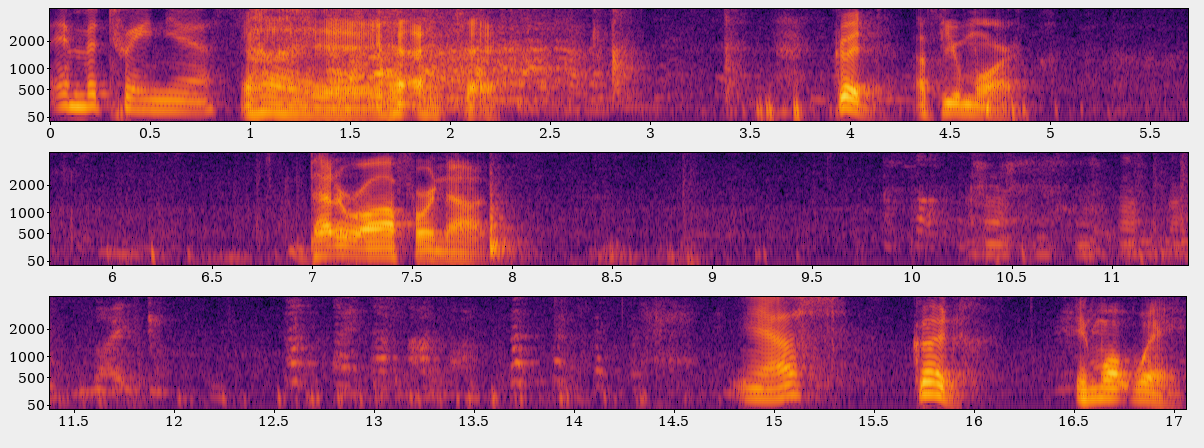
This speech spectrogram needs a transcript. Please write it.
In between, yes. Ah, yeah, yeah, okay. Good. A few more. Better off or not? Yes. Good. In what way?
